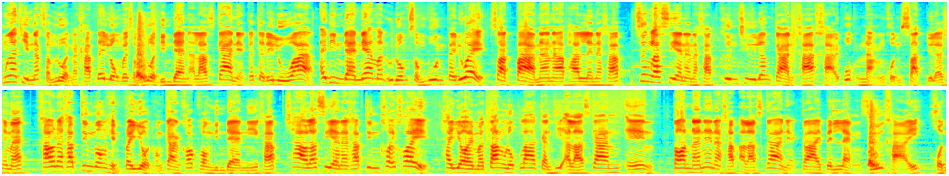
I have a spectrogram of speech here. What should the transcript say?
เมื่อทีมนักสำรวจนะครับได้ลงไปสำรวจดินแดน阿拉สกาเนี่ยก็จะได้รู้ว่าไอ้ดินแดนเนี้ยมันอุดมสมบูรณ์ไปด้วยสัตว์ป่านานาพันธุ์เลยนะครับ ซึ่งรัสเซียน่ะนะครับขึ้นชื่อเรื่องการค้าขายพวกหนังขนสัตว์อยู่แล้วใช่ไหมเขานะครับจึงมองเห็นประโยชน์ของการครอบครองดินแดนนี้ครับชาวรัสเซียนะครับจึงค่อยๆทยอยมาตั้งลกลากกันที่阿拉สกานั่นเอง ตอนนั้นเนี่ยนะครับ阿拉สกาเนี่ยกลายเป็นแหล่งซื้อขายขน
